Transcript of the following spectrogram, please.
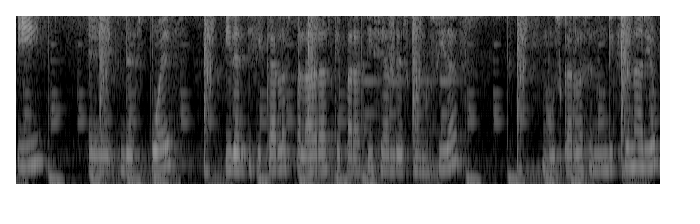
y eh, después identificar las palabras que para ti sean desconocidas, buscarlas en un diccionario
